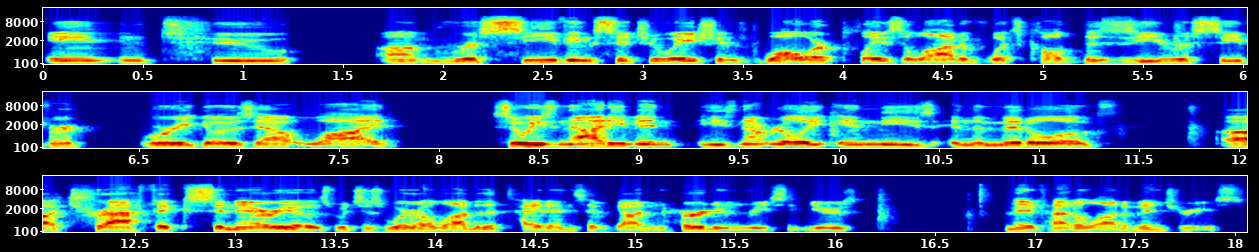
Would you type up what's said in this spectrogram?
into um, receiving situations. Waller plays a lot of what's called the Z receiver, where he goes out wide. So he's not even he's not really in these in the middle of uh, traffic scenarios, which is where a lot of the tight ends have gotten hurt in recent years. And they've had a lot of injuries.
